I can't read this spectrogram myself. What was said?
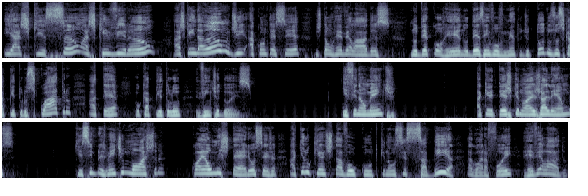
E as que são, as que virão, as que ainda hão de acontecer, estão reveladas no decorrer, no desenvolvimento de todos os capítulos 4 até o capítulo 22. E, finalmente, aquele texto que nós já lemos, que simplesmente mostra qual é o mistério, ou seja, aquilo que antes estava oculto, que não se sabia, agora foi revelado.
